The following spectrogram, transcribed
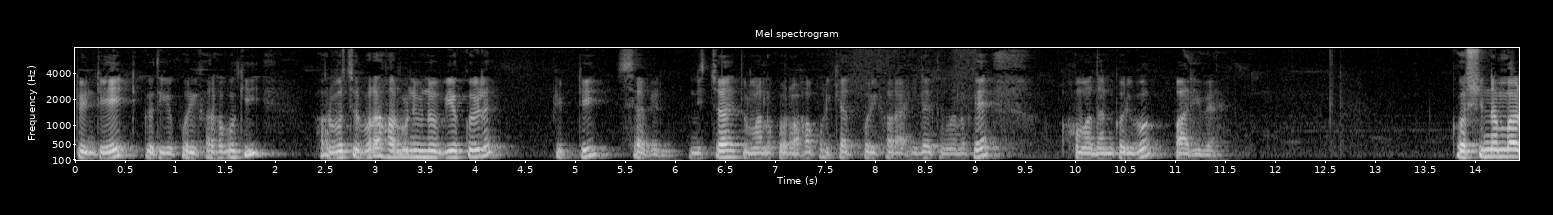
টুৱেণ্টি এইট গতিকে পৰীক্ষাৰ হ'ব কি? সৰ্বোচ্চৰ পৰা সৰ্বনিম্ন বিয়োগ কৰিলে ফিফটি ছেভেন নিশ্চয় তোমালোকৰ অহা পৰীক্ষাত, পৰীক্ষাৰ আহিলে তোমালোকে সমাধান কৰিব পাৰিবা। কোশ্চিন নম্বৰ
